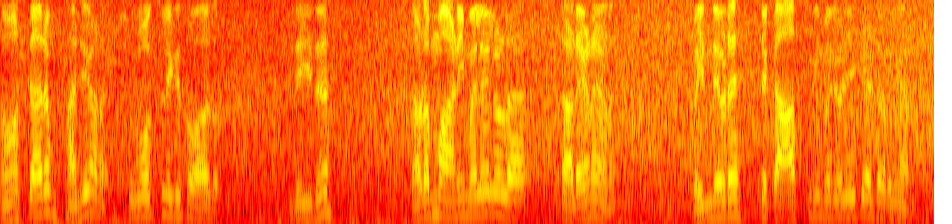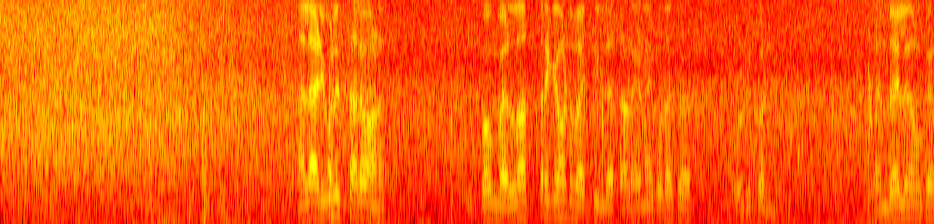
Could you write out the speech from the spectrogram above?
നമസ്കാരം. അജയാണ് ഷൂ ബോക്സിലേക്ക് സ്വാഗതം. ഇത് ഇത് നമ്മുടെ മണിമലയിലുള്ള തടയണയാണ്. അപ്പോൾ ഇന്ന് ഇവിടെ കാസ്റ്റിങ്ങും പരിപാടിയൊക്കെ ആയിട്ട് ഇറങ്ങിയാണ് നല്ല അടിപൊളി സ്ഥലമാണ്. ഇപ്പം വെള്ളം അത്രയ്ക്ക് അങ്ങോട്ട് പറ്റില്ല തടയണ കൂടെ ഒക്കെ ഒഴുക്കുണ്ട്. എന്തായാലും നമുക്ക്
